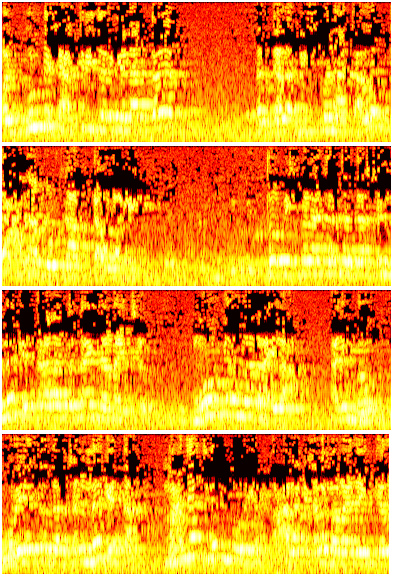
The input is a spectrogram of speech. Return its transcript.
पण कुंड शास्त्री जर गेला तर तर त्याला विश्वनाथाला दहा मोठा आपटावं लागेल तो विश्वनाथाचं दर्शन न घेता आला तर नाही जमायचं. मोठ्याला राहिला आणि मोर्याचं दर्शन न घेता माझ्याच घरी मोर्या. आला कशाला म्हणायला इतकं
